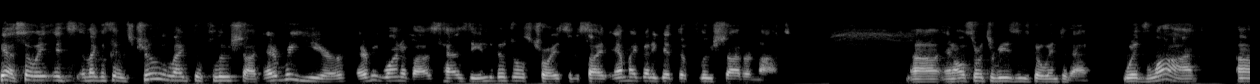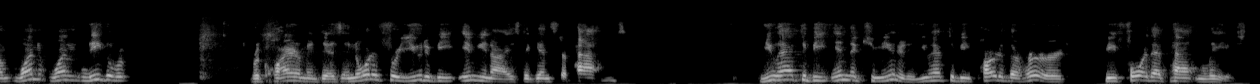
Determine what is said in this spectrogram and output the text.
Yeah, so it's like I said, it's truly like the flu shot. Every year, every one of us has the individual's choice to decide, am I going to get the flu shot or not? Uh, and all sorts of reasons go into that. With Lot, um, one, one legal re- requirement is in order for you to be immunized against a patent, you have to be in the community. You have to be part of the herd before that patent leaves.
